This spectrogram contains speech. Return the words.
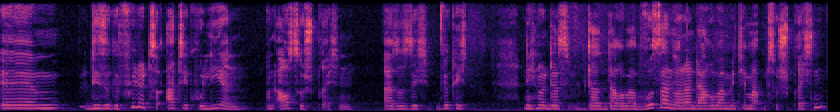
ähm, diese Gefühle zu artikulieren und auszusprechen. Also sich wirklich nicht nur das, da, darüber bewusst sein, sondern darüber mit jemandem zu sprechen.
